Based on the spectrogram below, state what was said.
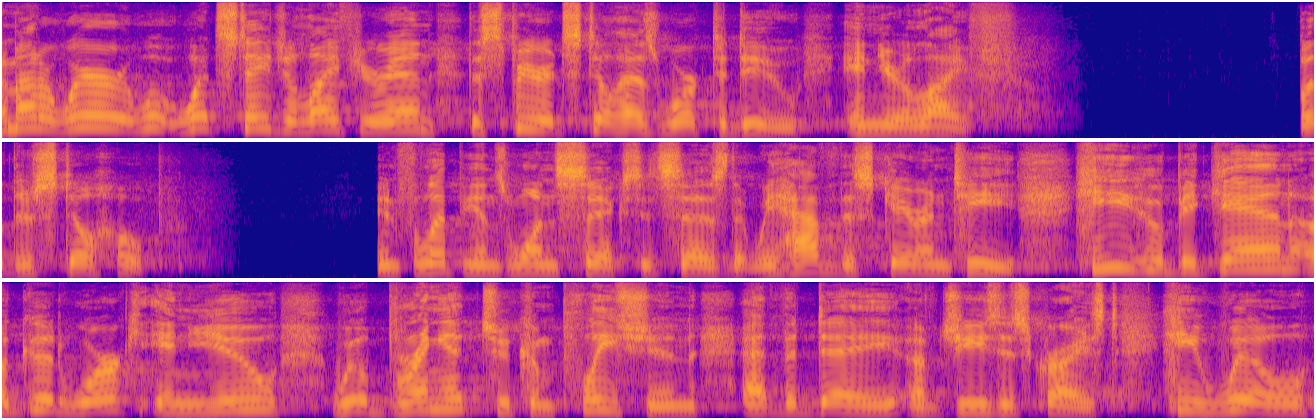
No matter where, what stage of life you're in, the Spirit still has work to do in your life. But there's still hope. In Philippians 1 6, it says that we have this guarantee He who began a good work in you will bring it to completion at the day of Jesus Christ. He will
